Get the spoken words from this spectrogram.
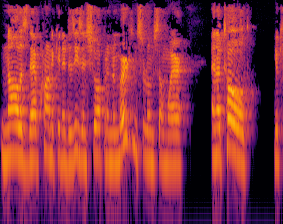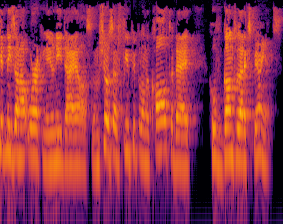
knowledge they have chronic kidney disease and show up in an emergency room somewhere and are told your kidneys are not working and you need dialysis. I'm sure there's a few people on the call today who've gone through that experience.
